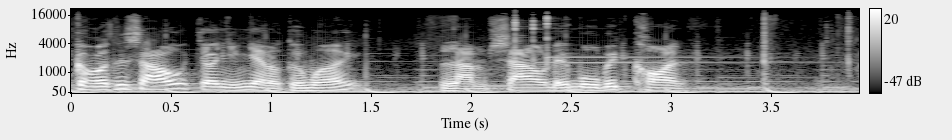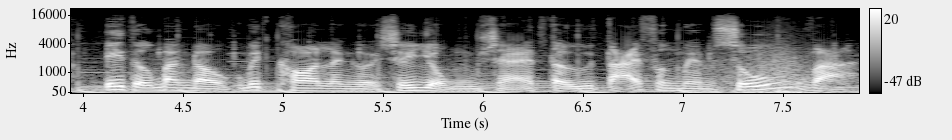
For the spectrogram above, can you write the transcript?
Câu hỏi thứ sáu cho những nhà đầu tư mới, làm sao để mua Bitcoin? Ý tưởng ban đầu của Bitcoin là người sử dụng sẽ tự tải phần mềm xuống và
